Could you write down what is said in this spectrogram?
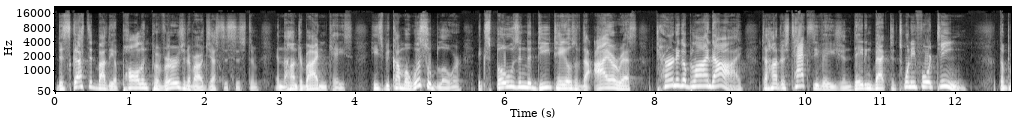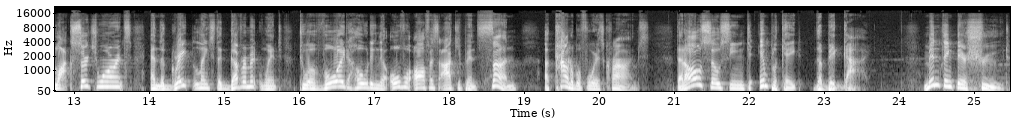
Disgusted by the appalling perversion of our justice system in the Hunter Biden case, he's become a whistleblower exposing the details of the IRS turning a blind eye to Hunter's tax evasion dating back to 2014, the block search warrants, and the great lengths the government went to avoid holding the Oval Office occupant's son accountable for his crimes that also seemed to implicate the big guy. Men think they're shrewd,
